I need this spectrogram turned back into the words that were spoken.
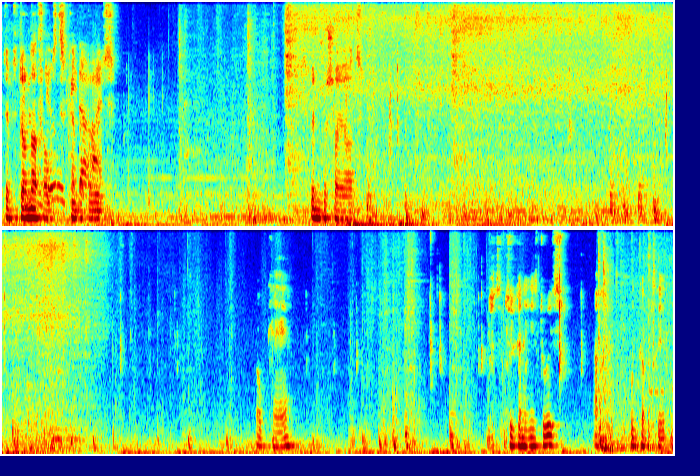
Stimmt, Donnerfaust, ich kann da durch. Ich bin bescheuert. Tür kann ich nicht durch. Ach, Rückkampf treten.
